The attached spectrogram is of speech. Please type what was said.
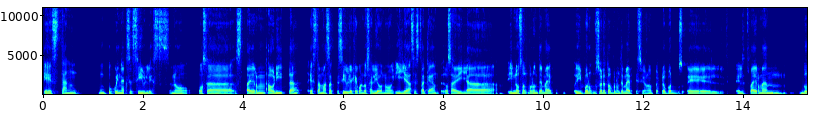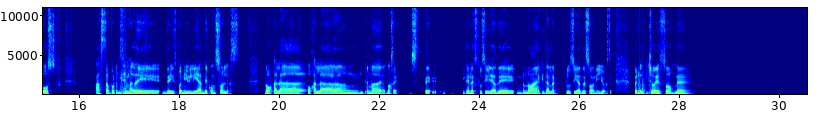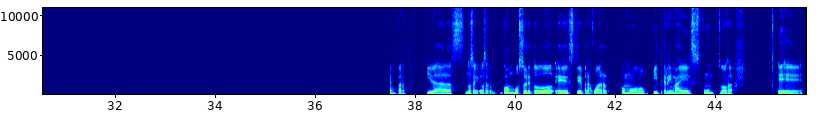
están un poco inaccesibles, ¿no? O sea, Spider-Man ahorita está más accesible que cuando salió, ¿no? Y ya se está quedando, o sea, y ya, y no solo por un tema, de, y por, sobre todo por un tema de precio, ¿no? Pero por el, el Spider-Man 2, hasta por el tema de, de, disponibilidad de consolas. No, ojalá, ojalá hagan un tema de, no sé, quiten la exclusividad de, no van a quitar la exclusividad de Sony, yo qué sé. Pero dicho eso, me compartidas, no sé, o sea, combos sobre todo este, para jugar como Peter y Miles juntos, ¿no? O sea, eh,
